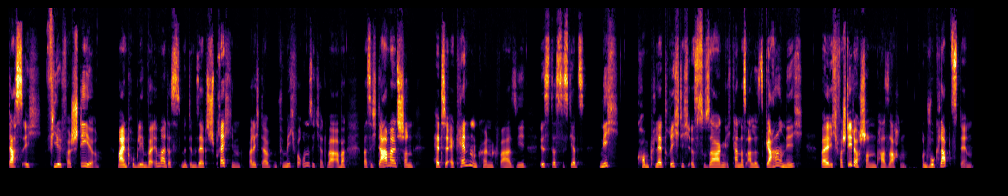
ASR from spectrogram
dass ich viel verstehe. Mein Problem war immer das mit dem Selbstsprechen, weil ich da für mich verunsichert war. Aber was ich damals schon hätte erkennen können quasi, ist, dass es jetzt nicht komplett richtig ist zu sagen, ich kann das alles gar nicht, weil ich verstehe doch schon ein paar Sachen. Und wo klappt's denn?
